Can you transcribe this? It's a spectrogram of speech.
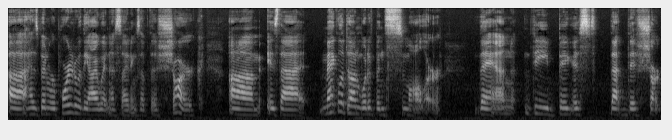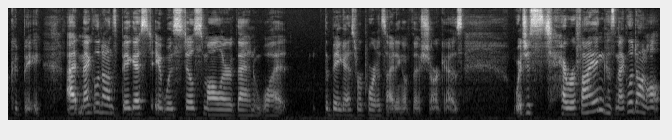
uh, has been reported with the eyewitness sightings of this shark um, is that Megalodon would have been smaller than the biggest that this shark could be. At Megalodon's biggest, it was still smaller than what the biggest reported sighting of this shark is which is terrifying because megalodon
